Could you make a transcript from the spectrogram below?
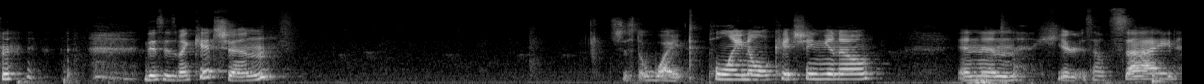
this is my kitchen. It's just a white plain old kitchen, you know? And then here is outside.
